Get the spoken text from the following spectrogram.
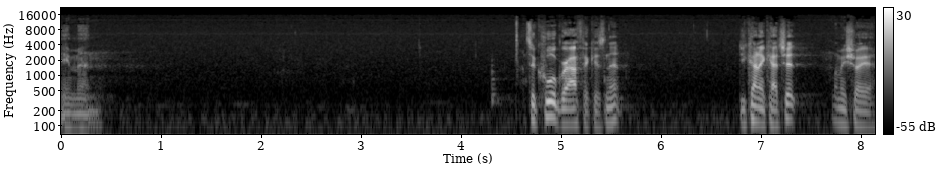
Amen. It's a cool graphic, isn't it? Do you kind of catch it? Let me show you.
